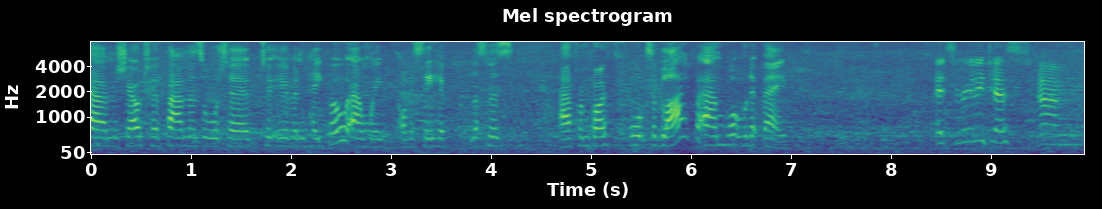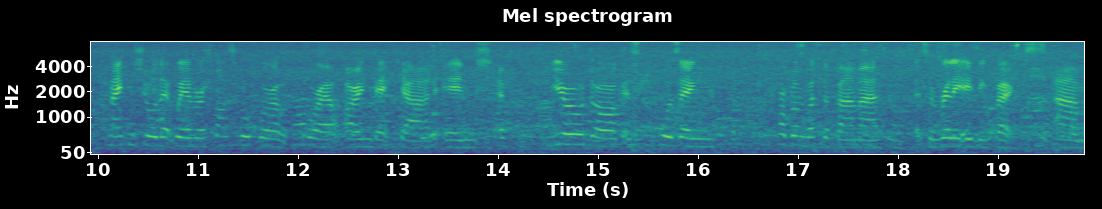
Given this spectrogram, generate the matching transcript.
uh, Michelle, to farmers or to, to urban people, and um, we obviously have listeners uh, from both walks of life, um, what would it be? It's really just um, making sure that we're responsible for our, for our own backyard, and if your dog is causing problem with the farmer. It's a really easy fix. Um,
